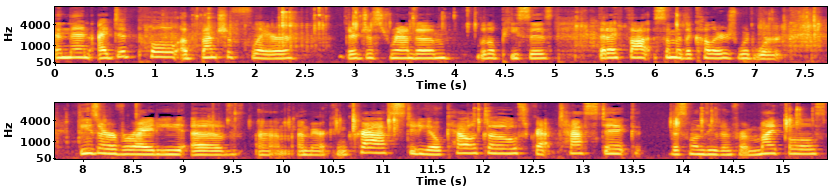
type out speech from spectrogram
And then I did pull a bunch of flair. They're just random little pieces that I thought some of the colors would work. These are a variety of um, American Crafts, Studio Calico, Scraptastic. This one's even from Michaels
